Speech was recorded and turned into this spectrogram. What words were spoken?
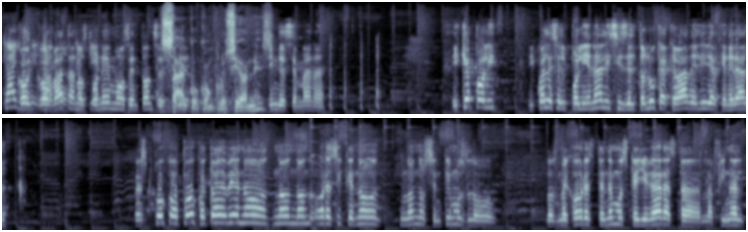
Cállese Con corbata boca, nos que- ponemos entonces. el Saco conclusiones. Fin de semana. ¿Y qué poli? ¿Y cuál es el polianálisis del Toluca que va de líder general? Pues poco a poco, todavía no, no, no, ahora sí que no, no nos sentimos lo, los mejores, tenemos que llegar hasta la final,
